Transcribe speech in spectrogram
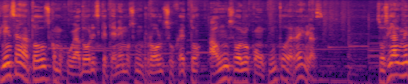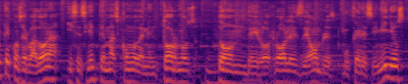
Piensan a todos como jugadores que tenemos un rol sujeto a un solo conjunto de reglas. Socialmente conservadora y se siente más cómoda en entornos donde los roles de hombres, mujeres y niños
